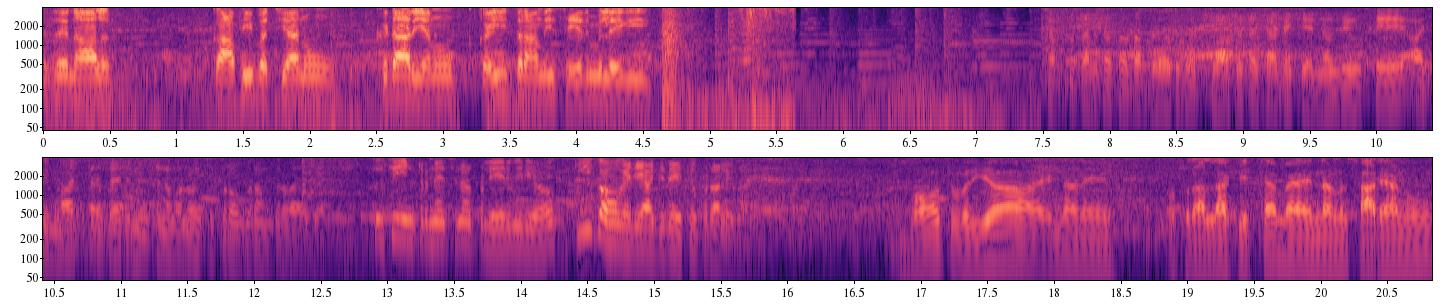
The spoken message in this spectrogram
ਇਸ ਦੇ ਨਾਲ ਕਾਫੀ ਬੱਚਿਆਂ ਨੂੰ ਖਿਡਾਰੀਆਂ ਨੂੰ ਕਈ ਤਰ੍ਹਾਂ ਦੀ ਸੇਧ ਮਿਲੇਗੀ। ਸਭ ਤੋਂ ਪਹਿਲਾਂ ਤਾਂ ਤੁਹਾਡਾ ਬਹੁਤ-ਬਹੁਤ ਸਵਾਗਤ ਹੈ ਸਾਡੇ ਚੈਨਲ ਦੇ ਉੱਤੇ। ਅੱਜ ਮਾਸਟਰ ਬੈਡਮਿੰਟਨ ਵੱਲੋਂ ਇੱਕ ਪ੍ਰੋਗਰਾਮ ਕਰਵਾਇਆ ਗਿਆ। ਤੁਸੀਂ ਇੰਟਰਨੈਸ਼ਨਲ ਪਲੇਅਰ ਵੀ ਰਹੇ ਹੋ। ਕੀ ਕਹੋਗੇ ਜੀ ਅੱਜ ਦੇ ਇਸ ਉਪਰਾਲੇ ਬਾਰੇ? ਬਹੁਤ ਵਧੀਆ ਇਹਨਾਂ ਨੇ ਉਪਰਾਲਾ ਕੀਤਾ। ਮੈਂ ਇਹਨਾਂ ਨੂੰ ਸਾਰਿਆਂ ਨੂੰ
